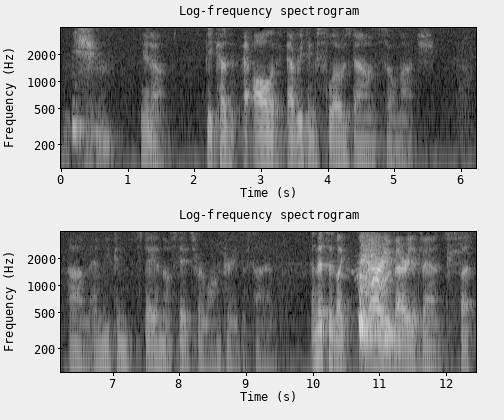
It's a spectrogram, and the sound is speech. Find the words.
you know, because all of everything slows down so much, um, and you can stay in those states for long periods of time. And this is like very, very advanced, but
